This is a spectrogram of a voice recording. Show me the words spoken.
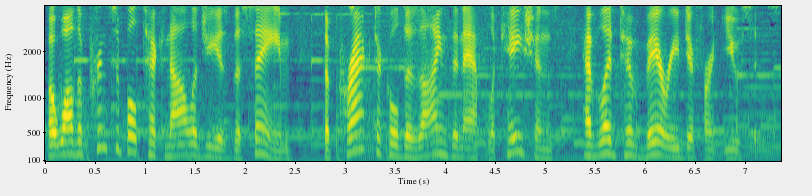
But while the principal technology is the same, the practical designs and applications have led to very different uses.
